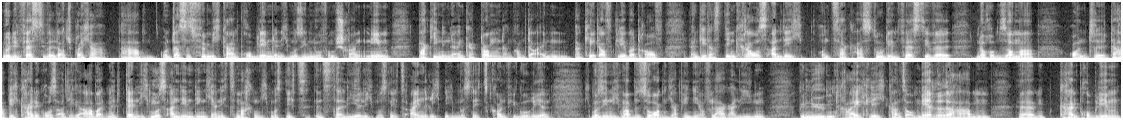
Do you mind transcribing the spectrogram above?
nur den Festival-Lautsprecher haben. Und das ist für mich kein Problem, denn ich muss ihn nur vom Schrank nehmen, packe ihn in einen Karton, dann kommt da ein Paketaufkleber drauf, dann geht das Ding raus an dich und zack hast du den Festival noch im Sommer und äh, da habe ich keine großartige Arbeit mit, denn ich muss an dem Ding ja nichts machen. Ich muss nichts installieren, ich muss nichts einrichten, ich muss nichts konfigurieren. Ich muss ihn nicht mal besorgen. Ich habe ihn hier auf Lager liegen. Genügend, reichlich, kann es auch mehrere haben. Ähm, kein Problem.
